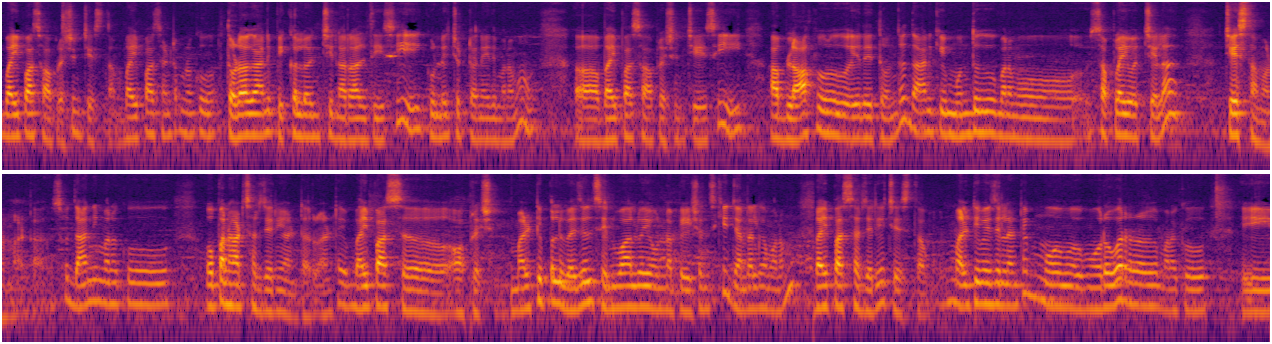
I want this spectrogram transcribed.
బైపాస్ ఆపరేషన్ చేస్తాం. బైపాస్ అంటే మనకు తొడగాని పిక్కల్లోంచి నరాలు తీసి గుండె చుట్టూ అనేది మనము బైపాస్ ఆపరేషన్ చేసి ఆ బ్లాక్ ఏదైతే ఉందో దానికి ముందు మనము సప్లై వచ్చేలా చేస్తామన్నమాట. సో దాన్ని మనకు ఓపెన్ హార్ట్ సర్జరీ అంటారు. అంటే bypass operation. Multiple vessels involve అయి ఉన్న పేషెంట్స్కి జనరల్గా మనం బైపాస్ సర్జరీ చేస్తాము. మల్టీ వెజిల్ అంటే మోర్ ఓవర్ మనకు ఈ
